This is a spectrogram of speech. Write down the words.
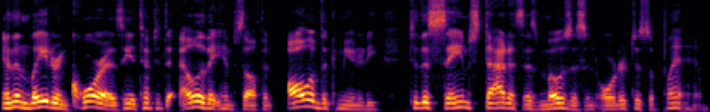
And then later in Korah as he attempted to elevate himself and all of the community to the same status as Moses in order to supplant him.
